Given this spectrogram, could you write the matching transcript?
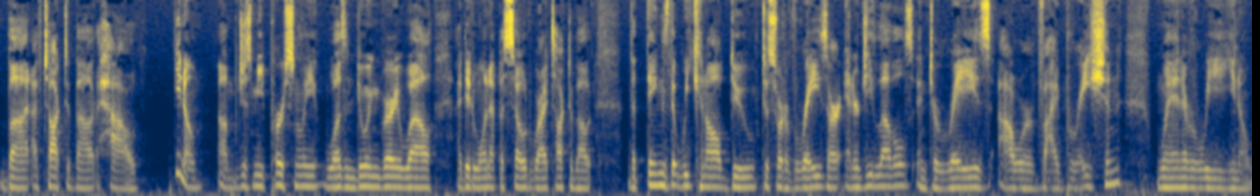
but I've talked about how, you know, um, just me personally wasn't doing very well. I did one episode where I talked about the things that we can all do to sort of raise our energy levels and to raise our vibration whenever we, you know,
